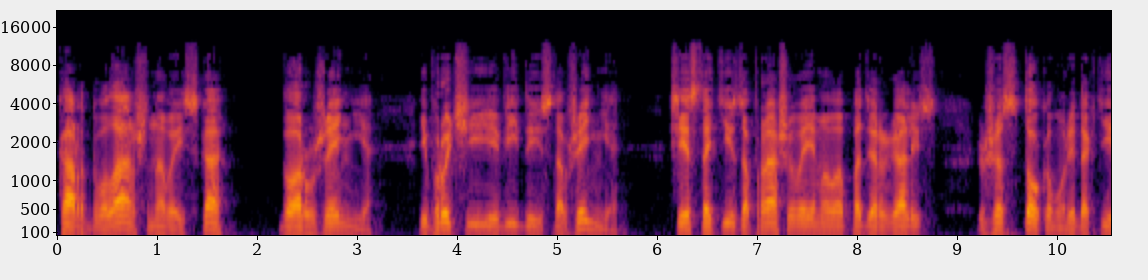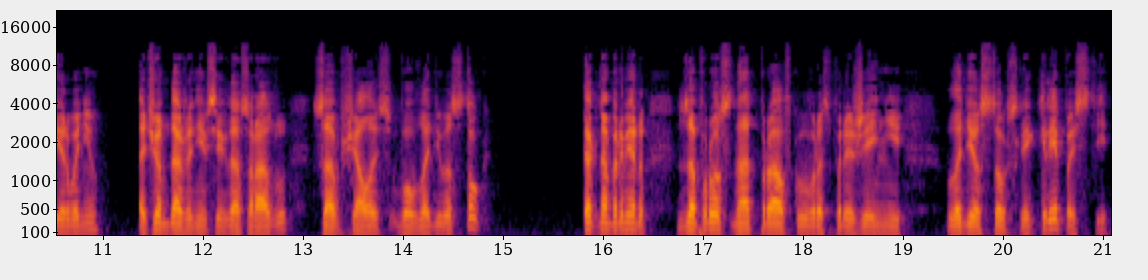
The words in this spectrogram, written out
карт-бланш на войска, вооружение и прочие виды снабжения, все статьи запрашиваемого подвергались жестокому редактированию, о чем даже не всегда сразу сообщалось во Владивосток. Так, например, запрос на отправку в распоряжении Владивостокской крепости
